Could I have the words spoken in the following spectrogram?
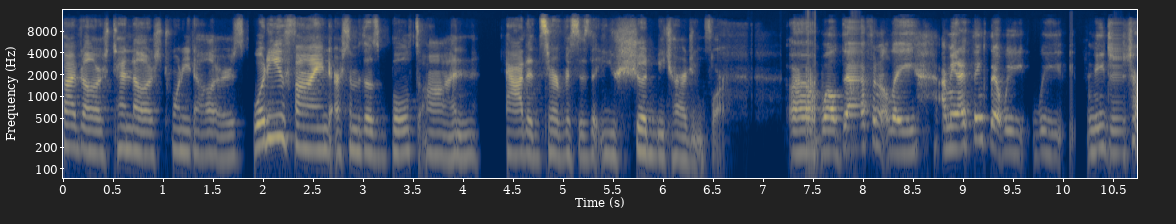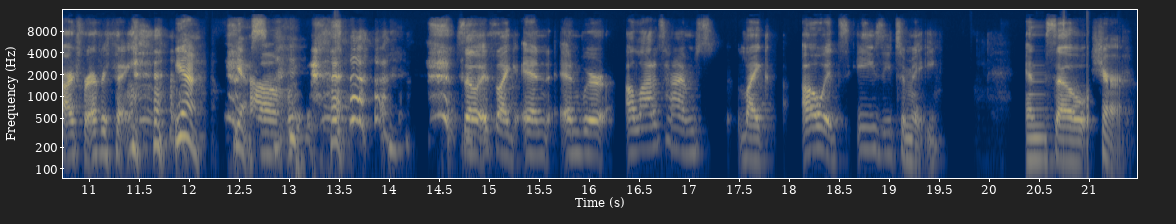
$5, $10, $20. What do you find are some of those bolt on added services that you should be charging for? Uh, well, definitely. I mean, I think that we we need to charge for everything. yeah. Yes. Um, so it's like, and and we're a lot of times like, oh, it's easy to me, and so sure,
